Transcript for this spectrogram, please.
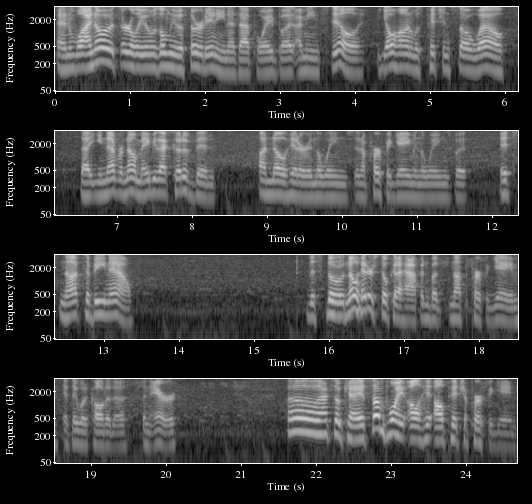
And well, I know it's early. It was only the third inning at that point. But, I mean, still, Johan was pitching so well that you never know. Maybe that could have been a no-hitter in the wings, in a perfect game in the wings. But it's not to be now. This the no hitter still could have happened, but not the perfect game if they would have called it a an error. Oh, that's okay. At some point, I'll hit. I'll pitch a perfect game.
